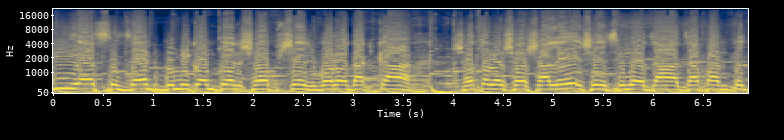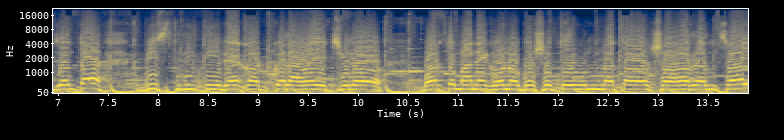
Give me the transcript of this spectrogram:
সিএসজেড ভূমিকম্পের সবশেষ বড় ধাক্কা সতেরোশো সালে এসেছিল, যা জাপান পর্যন্ত বিস্তৃতি রেকর্ড করা হয়েছিল। বর্তমানে ঘনবসতি উন্নত শহর অঞ্চল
